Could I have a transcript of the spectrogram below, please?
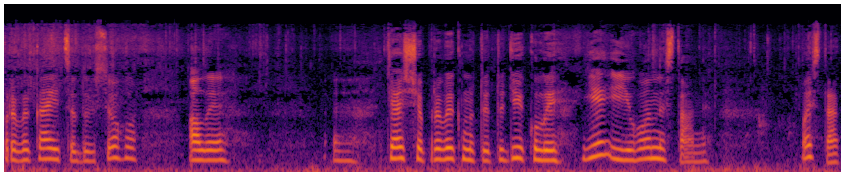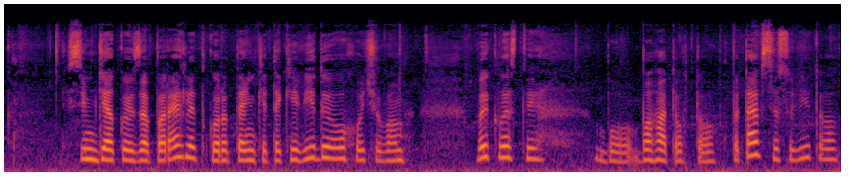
привикаються до всього, але е, тяжче привикнути тоді, коли є і його не стане. Ось так. Всім дякую за перегляд. Коротеньке таке відео хочу вам викласти, бо багато хто питався, совітував.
